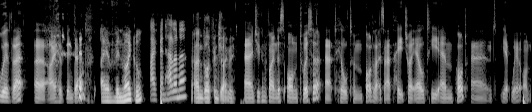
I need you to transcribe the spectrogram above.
with that, uh, I have been Dan, I have been Michael. I've been Helena. And I've been Jamie. and you can find us on Twitter at HiltM Pod. That is at H I L T M Pod, and yeah, we're on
